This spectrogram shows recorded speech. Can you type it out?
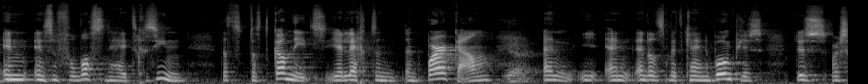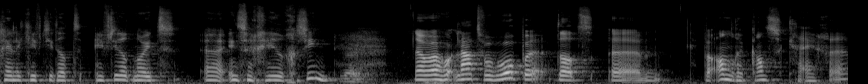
in, in zijn volwassenheid gezien. Dat, dat kan niet. Je legt een, een park aan Ja. en, en, en dat is met kleine boompjes. Dus waarschijnlijk heeft hij dat, heeft hij dat nooit in zijn geheel gezien. Nee. Nou, we laten we hopen dat ehm, we andere kansen krijgen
